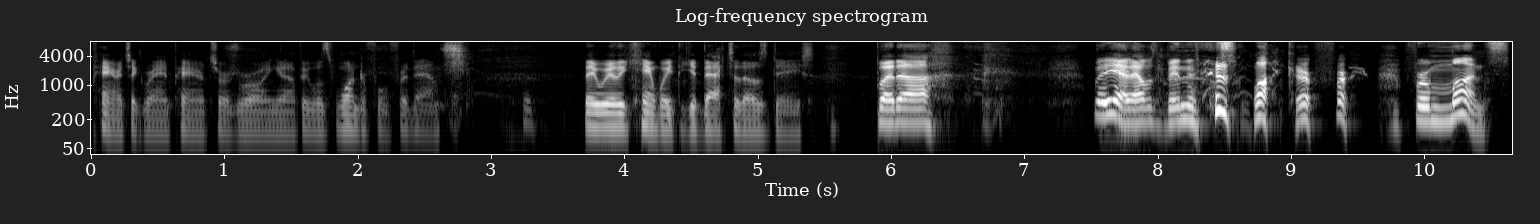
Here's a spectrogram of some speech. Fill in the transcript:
parents and grandparents were growing up. It was wonderful for them. They really can't wait to get back to those days. But uh, but yeah, that was been in his locker for for months,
